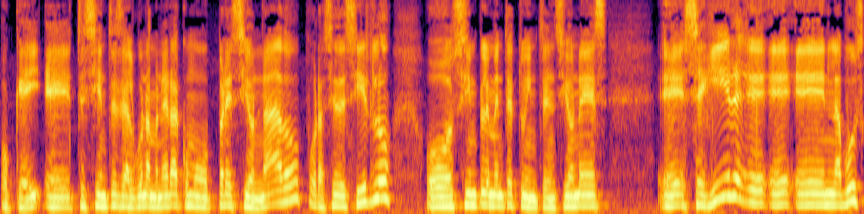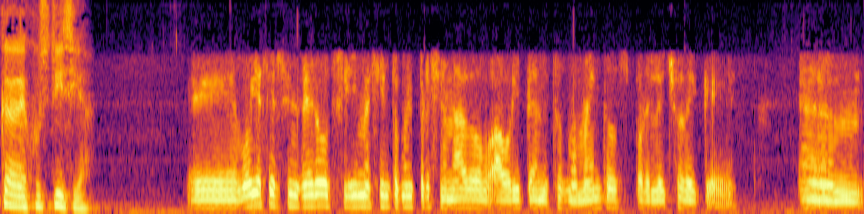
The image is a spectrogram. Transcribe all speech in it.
Ok, eh, ¿te sientes de alguna manera como presionado, por así decirlo? ¿O simplemente tu intención es seguir en la búsqueda de justicia? voy a ser sincero, sí me siento muy presionado ahorita en estos momentos por el hecho de que Um,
